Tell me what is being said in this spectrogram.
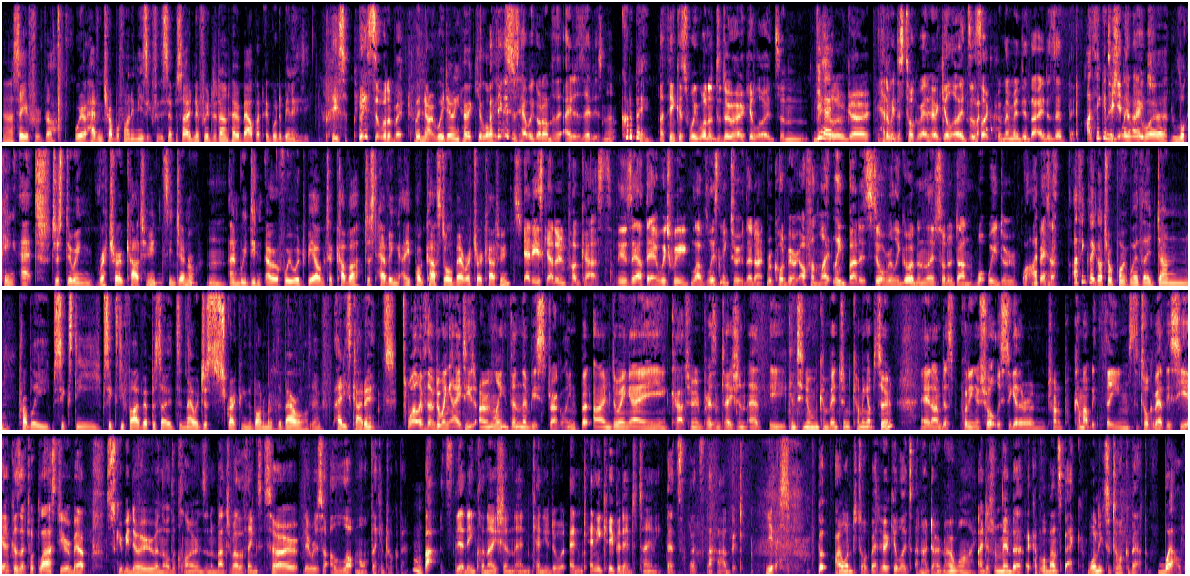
I see. If, oh, we're having trouble finding music for this episode, and if we'd have done Herb Alpert, it would have been easy. Piece of piss it would have been. But no, we're doing Herculoids. I think this is how we got onto the A to Z, isn't it? Could have been. I think it's we wanted to do Herculoids and we Yeah. sort of go, how do we just talk about Herculoids? It's like, and then we did the A to Z thing. I think initially to we H. were looking at just doing retro cartoons in general, Hmm. and we didn't know if we would be able to cover just having a podcast all about retro cartoons. Eddie's Cartoon Podcast is out there, which we love listening to. They don't record very often lately, but it's still really good, and they've sort of done what we do Well, I, better. I think they got to a point where they'd done probably 60, 65 episodes, and they were just scraping the bottom of the barrel of 80s cartoons. Well, if they're doing 80s only, then they'd be struggling. But I'm doing a cartoon presentation at the Continuum Convention coming up soon, and I'm just putting a short list together and trying to come up with themes to talk about this year because I talked last year about Scooby Doo and all the clones and a bunch of other things. So there is a lot more they can talk about. Hmm. But it's that inclination, and can you do it, and can you keep it entertaining? That's that's the hard bit. Yes. But I wanted to talk about Herculoids, and I don't know why. I just remember a couple of months back wanting to talk about them. Well,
